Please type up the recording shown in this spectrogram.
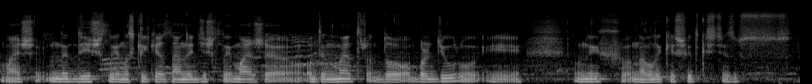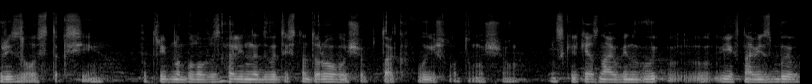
Майже не дійшли, наскільки я знаю, не дійшли майже один метр до бордюру, і у них на великій швидкості врізалось таксі. Потрібно було взагалі не дивитись на дорогу, щоб так вийшло, тому що, наскільки я знаю, він їх навіть збив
